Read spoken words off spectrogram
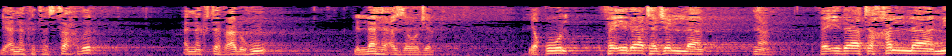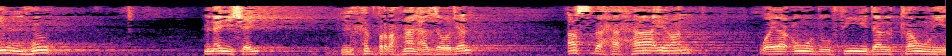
لأنك تستحضر أنك تفعله لله عز وجل. يقول فإذا تجلى نعم فإذا تخلى منه من أي شيء؟ من حب الرحمن عز وجل أصبح حائرا ويعود في ذا الكون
